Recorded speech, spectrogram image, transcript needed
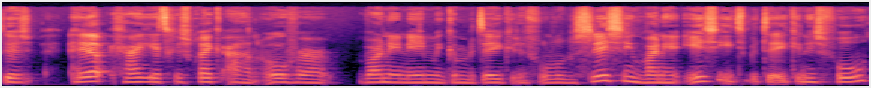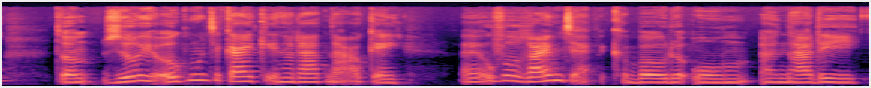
Dus heel, ga je het gesprek aan over wanneer neem ik een betekenisvolle beslissing, wanneer is iets betekenisvol, dan zul je ook moeten kijken inderdaad naar, oké, eh, hoeveel ruimte heb ik geboden om eh, naar die,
